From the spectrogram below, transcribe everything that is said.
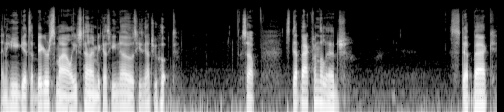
And he gets a bigger smile each time because he knows he's got you hooked. So, step back from the ledge. Step back.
